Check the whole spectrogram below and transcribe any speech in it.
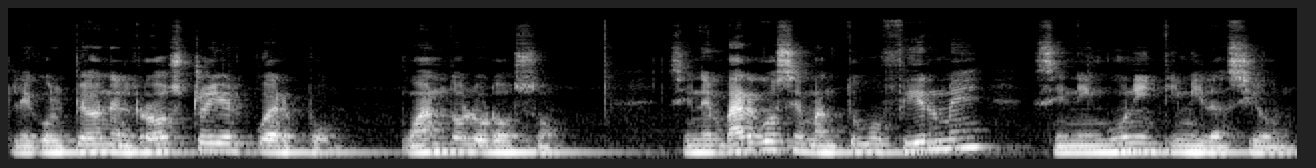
Le golpeó el rostro y el cuerpo. Cuán doloroso sin embargo, se mantuvo firme sin ninguna intimidación.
